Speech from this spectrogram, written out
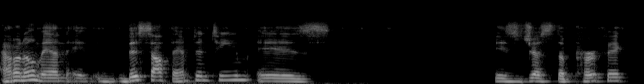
I don't know, man. It, this Southampton team is is just the perfect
